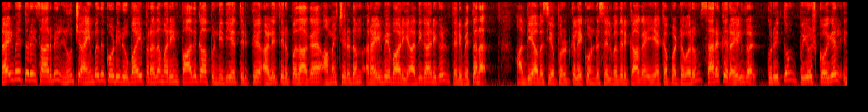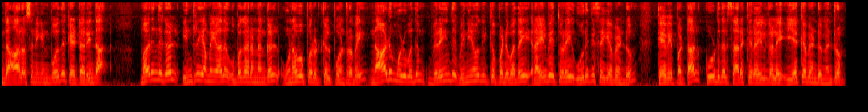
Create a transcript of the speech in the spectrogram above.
ரயில்வே துறை சார்பில் நூற்று ஐம்பது கோடி ரூபாய் பிரதமரின் பாதுகாப்பு நிதியத்திற்கு அளித்திருப்பதாக அமைச்சரிடம் ரயில்வே வாரிய அதிகாரிகள் தெரிவித்தனர். அத்தியாவசிய பொருட்களை கொண்டு செல்வதற்காக இயக்கப்பட்டு வரும் சரக்கு ரயில்கள் குறித்தும் பியூஷ் கோயல் இந்த ஆலோசனையின் போது கேட்டறிந்தார். மருந்துகள் இன்றியமையாத உபகரணங்கள் உணவுப் பொருட்கள் போன்றவை நாடு முழுவதும் விரைந்து விநியோகிக்கப்படுவதை ரயில்வே துறை உறுதி செய்ய வேண்டும். தேவைப்பட்டால் கூடுதல் சரக்கு ரயில்களை இயக்க வேண்டும் என்றும்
